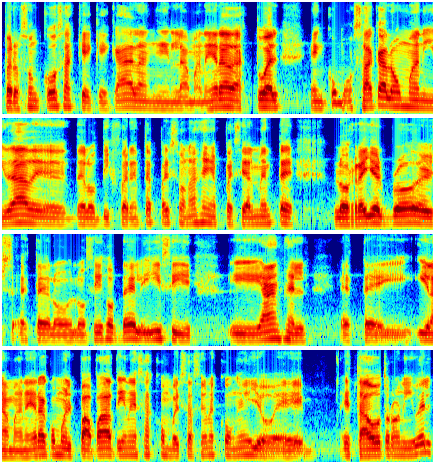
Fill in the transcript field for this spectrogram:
pero son cosas que, que calan en la manera de actuar, en cómo saca la humanidad de, los diferentes personajes, especialmente los Reyes Brothers, este, los, hijos de él, Easy y Ángel, este, y, la manera como el papá tiene esas conversaciones con ellos. Eh, está a otro nivel.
